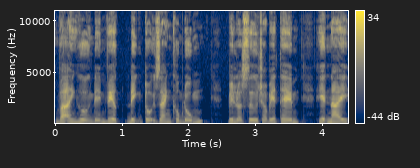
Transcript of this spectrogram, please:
và ảnh hưởng đến việc định tội danh không đúng. Vì luật sư cho biết thêm, hiện nay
